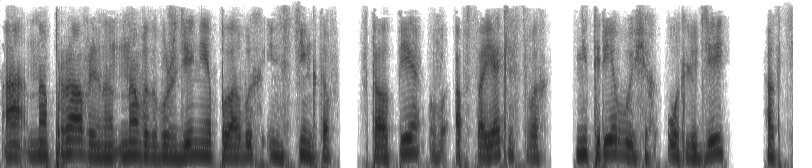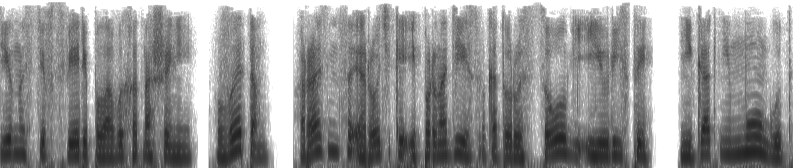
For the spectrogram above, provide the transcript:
а направлено на возбуждение половых инстинктов в толпе в обстоятельствах, не требующих от людей активности в сфере половых отношений. В этом разница эротики и порнодейства, которую социологи и юристы никак не могут,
